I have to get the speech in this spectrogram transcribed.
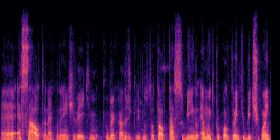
é, essa alta, né? Quando a gente vê que, que o mercado de cripto no total está subindo, é muito por conta também que o Bitcoin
